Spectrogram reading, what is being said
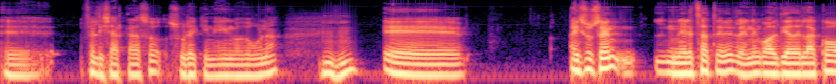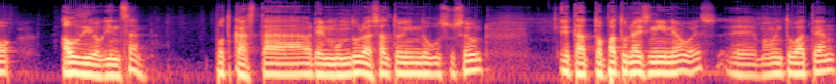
E, Felix Arkarazo, zurekin egingo duguna. Mhm. E, hain zuzen, niretzat ere lehenengo aldia delako audio gintzan. Podcastaren mundura salto egin dugu zuzeun, eta topatu naiz ni neu, ez? E, momentu batean,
